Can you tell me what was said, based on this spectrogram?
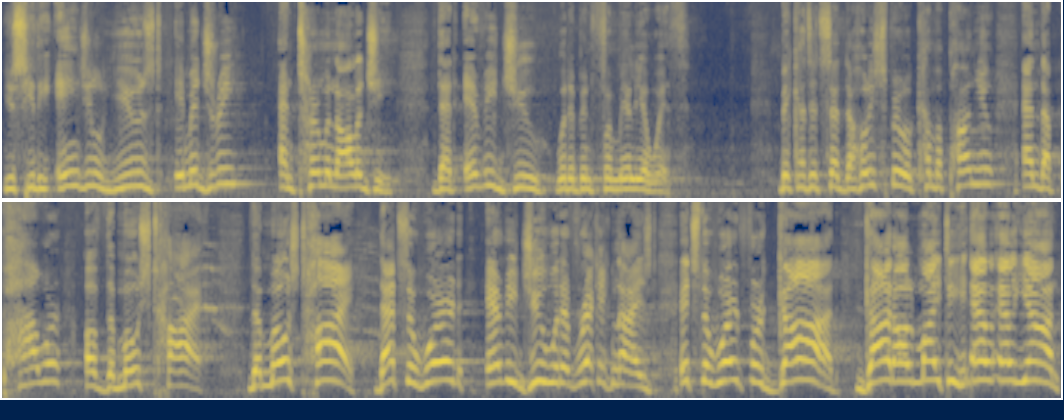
You see, the angel used imagery and terminology that every Jew would have been familiar with. Because it said, The Holy Spirit will come upon you, and the power of the Most High. the Most High. That's a word every Jew would have recognized. It's the word for God, God Almighty, El Elyon.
